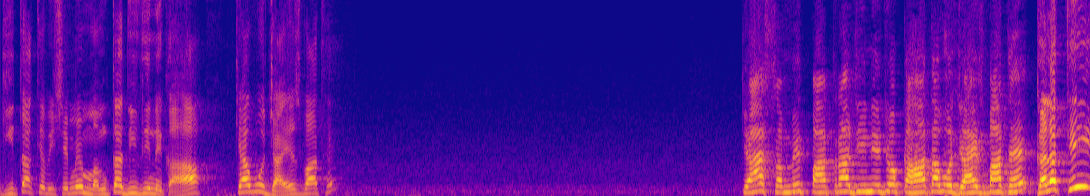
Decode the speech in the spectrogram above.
गीता के विषय में ममता दीदी ने कहा क्या वो जायज़ बात है? क्या संबित पात्रा जी ने जो कहा था वो जायज़ बात है? गलत थी।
